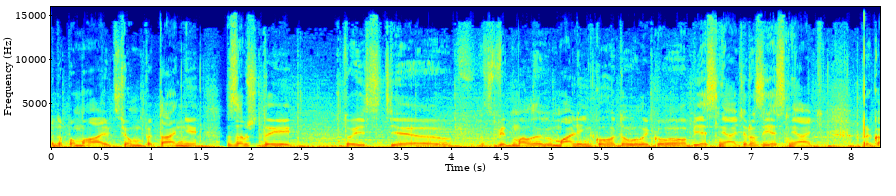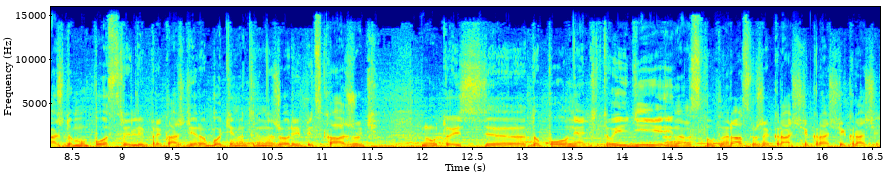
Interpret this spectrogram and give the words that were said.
допомагають в цьому питанні завжди. Тобто е, від маленького до великого об'яснять, роз'яснять. При кожному пострілі, при кожній роботі на тренажері підскажуть, ну тобто е, доповнять твої дії, і на наступний раз вже краще, краще, краще.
